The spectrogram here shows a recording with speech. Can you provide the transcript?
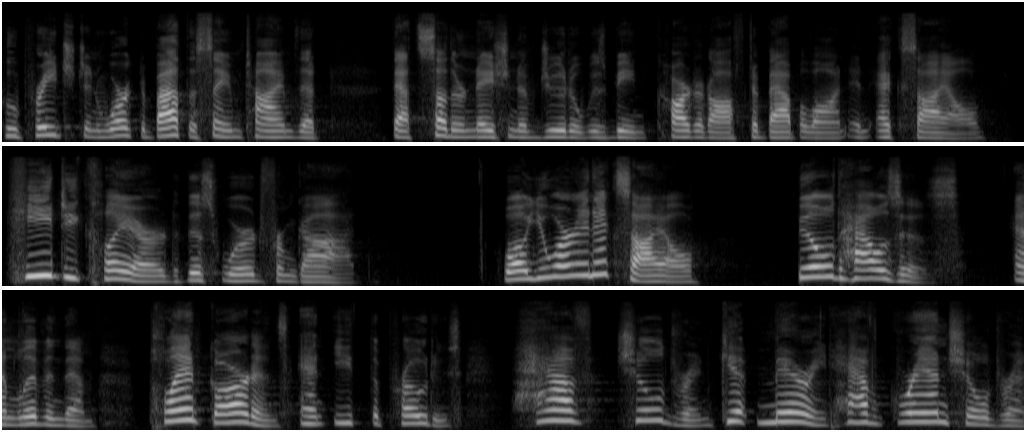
who preached and worked about the same time that that southern nation of Judah was being carted off to Babylon in exile, he declared this word from God While you are in exile, build houses and live in them, plant gardens and eat the produce, have children, get married, have grandchildren,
